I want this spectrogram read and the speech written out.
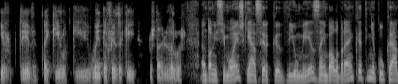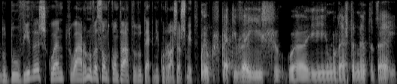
e repetir aquilo que o Inter fez aqui no Estádio da Luz. António Simões, que há cerca de um mês em Bola Branca tinha colocado dúvidas quanto à renovação de contrato do técnico Roger Schmidt. Eu perspectivei isso eh, e modestamente dei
